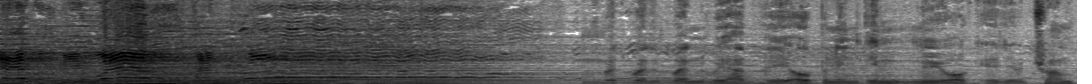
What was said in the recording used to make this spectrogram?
There will be wealth and growth. But when, when we had the opening in New York, it, Trump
